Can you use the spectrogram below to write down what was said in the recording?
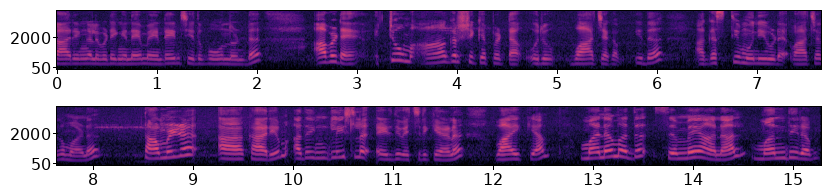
കാര്യങ്ങൾ ഇവിടെ ഇങ്ങനെ മെയിന്റെയിൻ ചെയ്തു പോകുന്നുണ്ട്. അവിടെ ഏറ്റവും ആകർഷിക്കപ്പെട്ട ഒരു വാചകം. ഇത് അഗസ്ത്യമുനിയുടെ വാചകമാണ്. തമിഴ് കാര്യം അത് ഇംഗ്ലീഷിൽ എഴുതി വെച്ചിരിക്കുകയാണ്. വായിക്കാം. മനമത് സെമ്മയാനാൽ മന്ദിരം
